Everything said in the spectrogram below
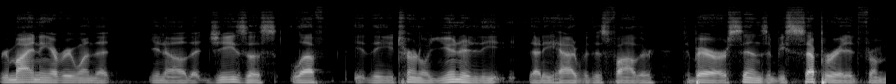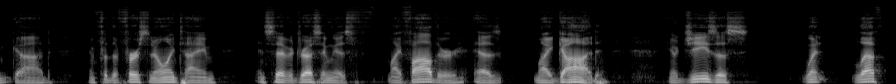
reminding everyone that you know that Jesus left the eternal unity that he had with his Father to bear our sins and be separated from God, and for the first and only time, instead of addressing him as my Father as my God, you know, Jesus went left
